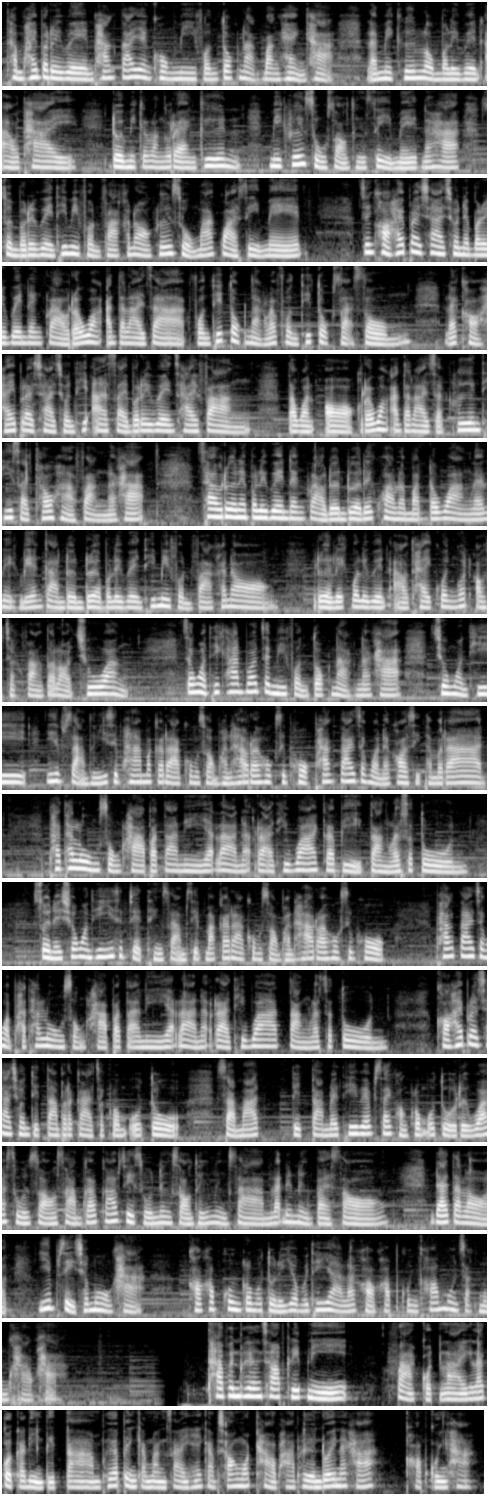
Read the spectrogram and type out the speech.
ทำให้บริเวณภาคใต้ยังคงมีฝนตกหนักบางแห่งค่ะ และมีคลื่นลมบริเวณอ่าวไทย โดยมีกำลังแรงขึ้น มีคลื่นสูง 2-4 เมตรนะคะ ส่วนบริเวณที่มีฝนฟ้าขนองคลื่นสูงมากกว่า 4 เมตร จึงขอให้ประชาชนในบริเวณดังกล่าวระวังอันตรายจากฝนที่ตกหนักและฝนที่ตกสะสม และขอให้ประชาชนที่อาศัยบริเวณชายฝั่ง ตะวันออกระวังอันตรายจากคลื่นที่ซัดเข้าหาฝั่งนะคะ ชาวเรือในบริเวณดังกล่าวเดินเรือด้วยความระมัดระวัง และหลีกเลี่ยงการเดินเรือบริเวณที่มีฝนฟ้าขนอง เรือเล็กบริเวณอ่าวไทยควรงดออกจากฝั่งตลอดช่วง จังหวัดที่คาดว่าจะมีฝนตกหนักนะคะ ช่วงวันที่ 23-25 มกราคม 2566 ภาคใต้จังหวัดนครศรีธรรมราช พัทลุง สงขลา ปัตตานี ยะลา นราธิวาส กระบี่ ตรัง และสตูล ส่วนในช่วงวันที่ 27-30 มกราคม 2566 ภาคใต้จังหวัดพัทลุง สงขลา ปัตตานี ยะลา นราธิวาส ตรัง และสตูลขอให้ประชาชนติดตามประกาศจากกรมอุตุ สามารถ ติดตามได้ที่เว็บไซต์ของกรมอุตุหรือว่า 023994012-13 และ 1182 ได้ตลอด 24 ชั่วโมงค่ะ ขอขอบคุณกรมอุตุนิยมวิทยาและขอขอบคุณข้อมูลจากมุมข่าวค่ะ ถ้าเพื่อนๆชอบคลิปนี้ ฝากกดไลค์และกดกระดิ่งติดตาม เพื่อเป็นกำลังใจให้กับช่องมดข่าวพาเพลินด้วยนะคะ ขอบคุณค่ะ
